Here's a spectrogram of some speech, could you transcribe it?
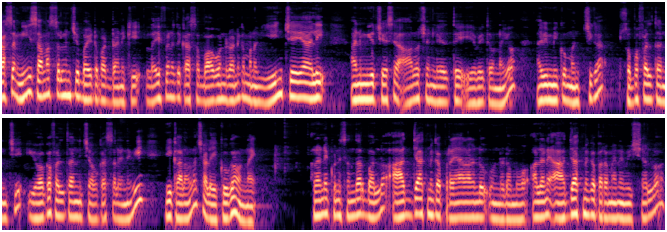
కాస్త మీ సమస్యల నుంచి బయటపడడానికి లైఫ్ అనేది కాస్త బాగుండడానికి మనం ఏం చేయాలి అని మీరు చేసే ఆలోచనలు ఏదైతే ఏవైతే ఉన్నాయో అవి మీకు మంచిగా శుభ ఫలితాలనిచ్చి యోగ ఫలితాలనిచ్చే అవకాశాలు అనేవి ఈ కాలంలో చాలా ఎక్కువగా ఉన్నాయి. అలానే కొన్ని సందర్భాల్లో ఆధ్యాత్మిక ప్రయాణాలు ఉండడము అలానే ఆధ్యాత్మిక పరమైన విషయాల్లో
